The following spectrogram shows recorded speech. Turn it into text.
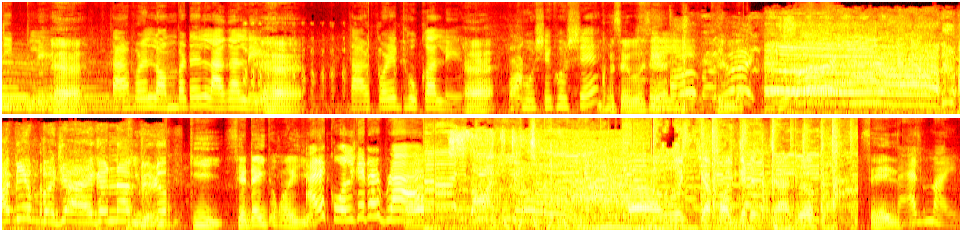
টিপলে হ্যাঁ। তারপরে লম্বাটায় লাগালে হ্যাঁ। তারপরে ঢোকালে। হ্যাঁ। ঘষে ঘষে ঘষে ঘষে ফেললে। ফেললাম। কি? সেটাই তোমাকে জিজ্ঞেস আরে কোলগেট ব্রাশ। কলগেটের সেই ব্যাড মাইন্ড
